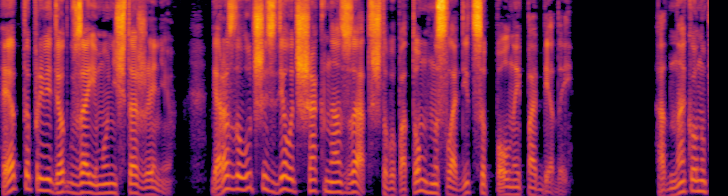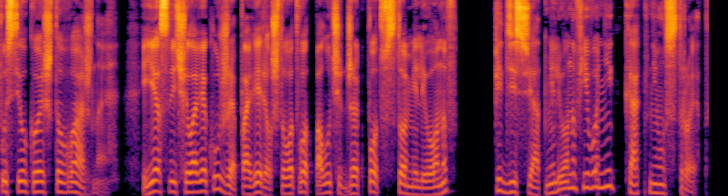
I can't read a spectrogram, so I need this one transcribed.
это приведет к взаимоуничтожению. Гораздо лучше сделать шаг назад, чтобы потом насладиться полной победой. Однако он упустил кое-что важное. Если человек уже поверил, что вот-вот получит джекпот в 100 миллионов, 50 миллионов его никак не устроят.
